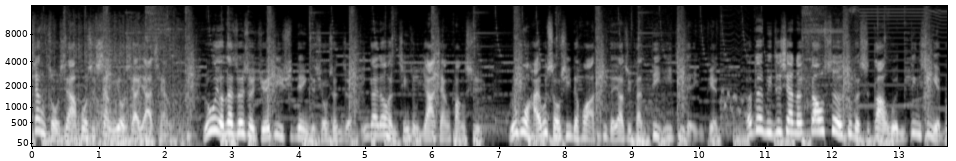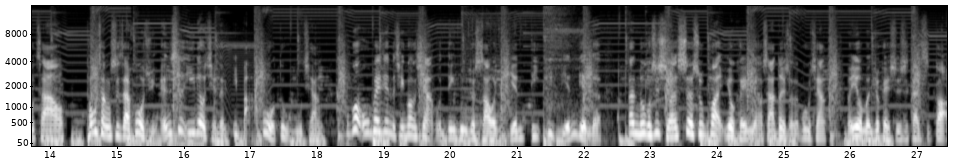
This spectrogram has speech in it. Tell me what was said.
向左下或是向右下压枪。如果有在追随绝地训练营的求生者，应该都很清楚压枪方式。如果还不熟悉的话，记得要去看第一季的影片。而对比之下呢，高射速的 Scar 稳定性也不差哦，通常是在获取 N 四一六前的一把过渡步枪。不过无配件的情况下，稳定度就稍微偏低一点点的。但如果是喜欢射速快又可以秒杀对手的步枪，朋友们就可以试试看 Scar。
